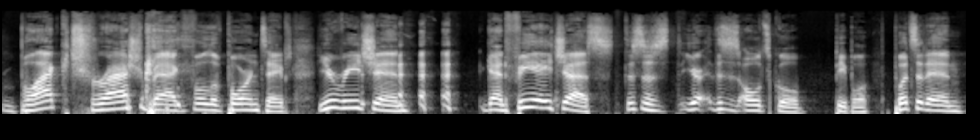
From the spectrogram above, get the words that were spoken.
black trash bag full of porn tapes. You reach in, again, VHS. This is your. This is old school. People puts it in,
